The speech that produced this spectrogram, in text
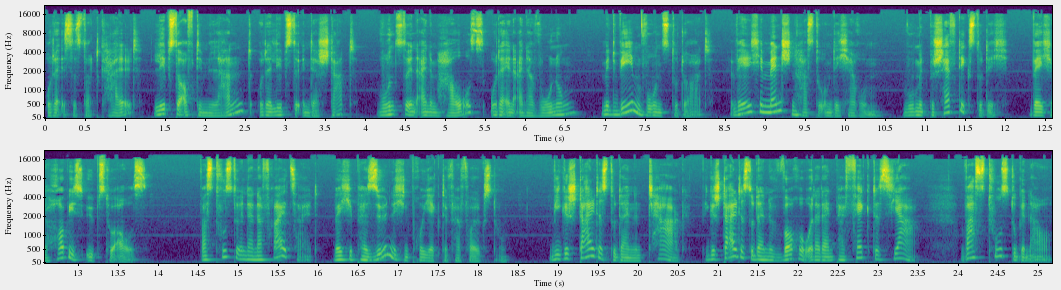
oder ist es dort kalt? Lebst du auf dem Land oder lebst du in der Stadt? Wohnst du in einem Haus oder in einer Wohnung? Mit wem wohnst du dort? Welche Menschen hast du um dich herum? Womit beschäftigst du dich? Welche Hobbys übst du aus? Was tust du in deiner Freizeit? Welche persönlichen Projekte verfolgst du? Wie gestaltest du deinen Tag? Wie gestaltest du deine Woche oder dein perfektes Jahr? Was tust du genau?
